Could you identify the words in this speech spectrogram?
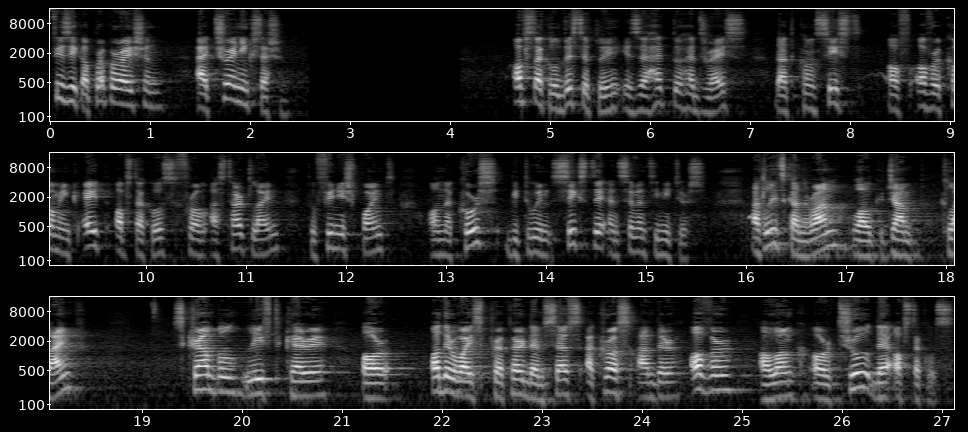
physical preparation, a training session. Obstacle discipline is a head to head race that consists of overcoming eight obstacles from a start line to finish point on a course between 60 and 70 meters. Athletes can run, walk, jump, climb, scramble, lift, carry, or otherwise prepare themselves across, under, over, along, or through the obstacles.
